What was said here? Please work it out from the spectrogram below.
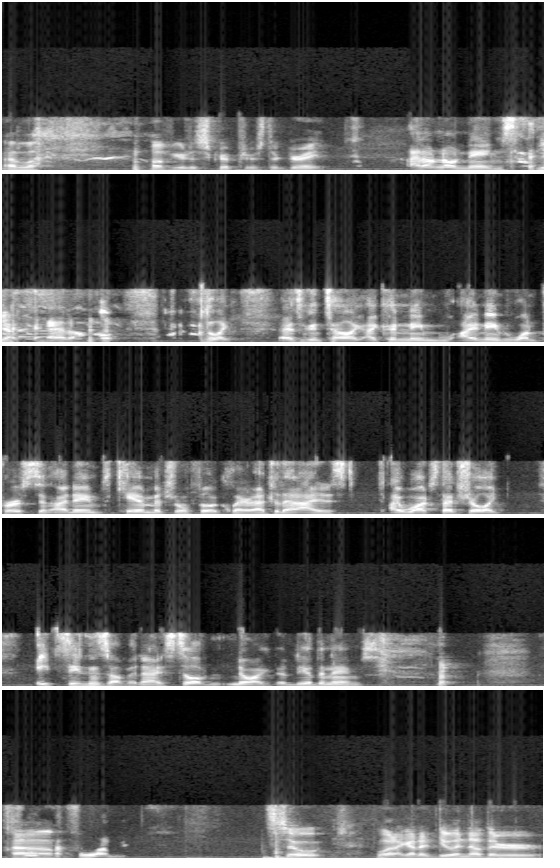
I love love your descriptors. They're great. I don't know names Yeah. at all. like as you can tell, like I couldn't name. I named one person. I named Cam Mitchell and Phil Claire. After that, I just I watched that show like eight seasons of it, and I still have no idea the names. Um, so what? I got to do another.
